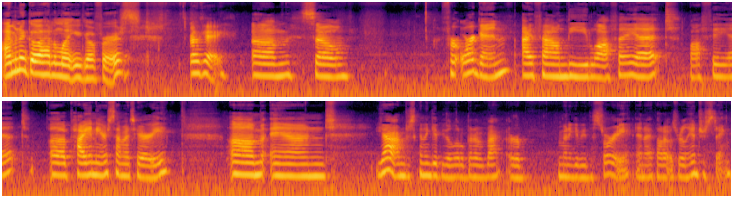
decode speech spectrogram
I'm going to go ahead and let you go first. okay. Um so for Oregon, I found the Lafayette Lafayette uh, Pioneer Cemetery. Um and yeah, I'm just going to give you a little bit of a back or I'm going to give you the story and I thought it was really interesting.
